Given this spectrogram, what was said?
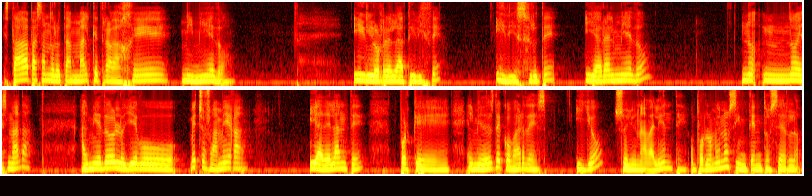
estaba pasándolo tan mal que trabajé mi miedo y lo relativicé y disfruté. Y ahora el miedo no, no es nada. Al miedo lo llevo, me echo su amiga y adelante, porque el miedo es de cobardes. Y yo soy una valiente, o por lo menos intento serlo.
